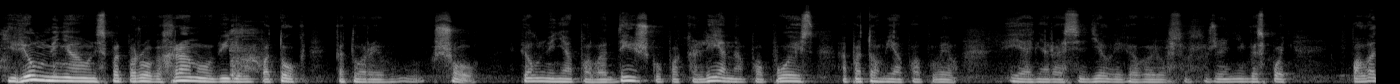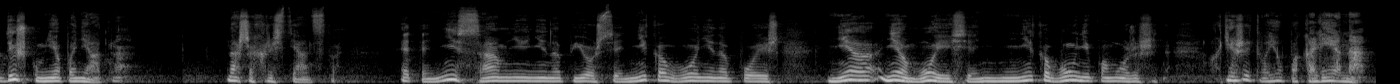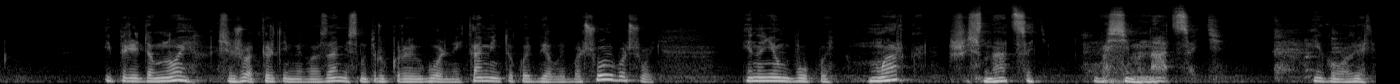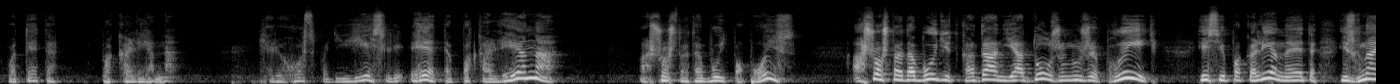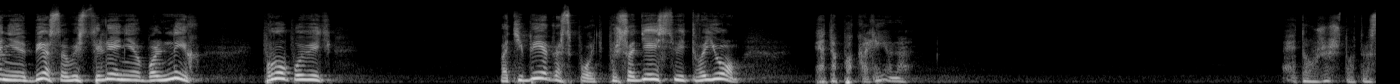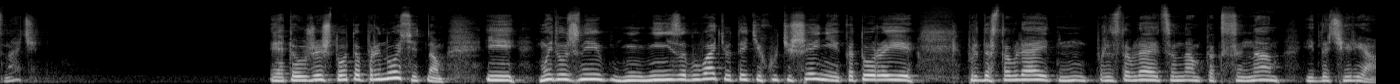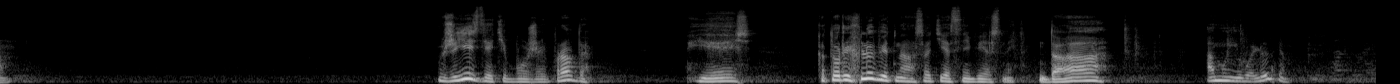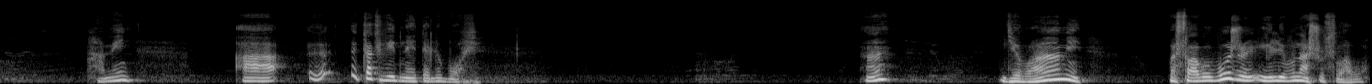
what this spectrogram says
и вел меня он из-под порога храма, увидел поток, который шел. Вел меня по лодыжку, по колено, по пояс, а потом я поплыл. Я один раз сидел и говорю в служении, Господь, по лодыжку мне понятно. Наше христианство – это ни сам не, не напьешься, никого не напоишь, не, не омоешься, никому не поможешь. А где же твое поколено? И передо мной сижу открытыми глазами, смотрю краеугольный камень такой белый, большой-большой, и на нем буквы Марк 16, 18. И говорит, вот это поколено. Я говорю, Господи, если это поколено, а что ж тогда будет по пояс? А что ж тогда будет, когда я должен уже плыть, если по колено это изгнание бесов, исцеление больных, проповедь о Тебе, Господь, при содействии Твоем, это по колено. Это уже что-то значит. Это уже что-то приносит нам. И мы должны не забывать вот этих утешений, которые предоставляет, предоставляются нам как сынам и дочерям. Вы же есть дети Божии, правда? Есть. Которых любит нас Отец Небесный. Да. А мы его любим. Аминь. А э, как видно эта любовь? А? Делами во славу Божию или в нашу славу?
